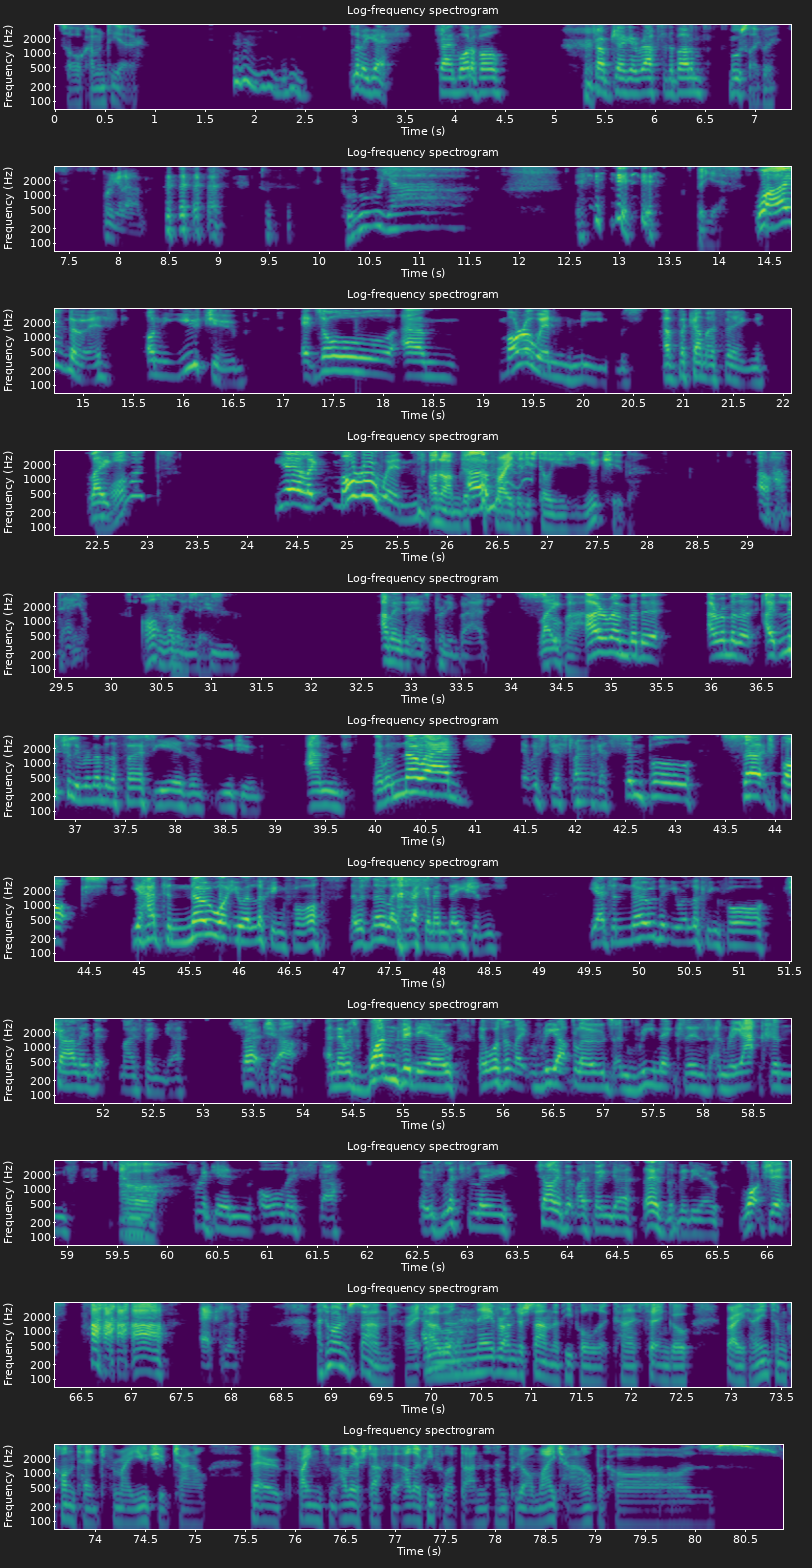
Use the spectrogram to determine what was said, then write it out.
It's all coming together. Let me guess. Giant waterfall. Sharp jagged rocks at the bottom. Most likely. Bring it on. Booyah! But yes. what I've noticed on YouTube, it's all um Morrowind memes have become a thing. Like what? yeah, like Morrowind. Oh no, I'm just Um, surprised that you still use YouTube. Oh, how dare you! It's awful these days. I mean, it is pretty bad. So like bad. I remember the, I remember the, I literally remember the first years of YouTube, and there were no ads. It was just like a simple search box. You had to know what you were looking for. There was no like recommendations. You had to know that you were looking for Charlie bit my finger. Search it up, and there was one video. There wasn't like re-uploads and remixes and reactions and oh, friggin' all this stuff. It was literally Charlie bit my finger. There's the video. Watch it. Ha ha ha ha. Excellent. I don't understand, right? And I will never understand the people that kind of sit and go, right, I need some content for my YouTube channel. Better find some other stuff that other people have done and put it on my channel because.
